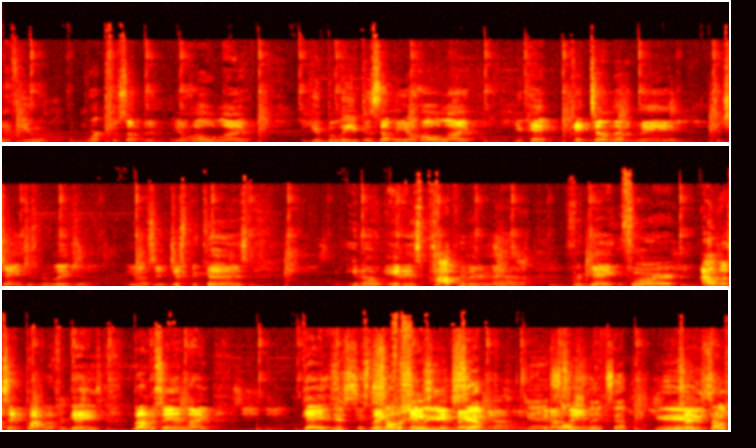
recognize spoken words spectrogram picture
if you worked for something your whole life, you believed in something your whole life, you can't you can't tell another man to change his religion. You know what I'm saying? Just because you know it is popular now for gay for I'm gonna say popular for gays, but I'm saying like gays It's it's, legal for gays to get socially married now. acceptable. yeah, you know what I'm saying? socially acceptable. Yeah, So you, it's you can't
